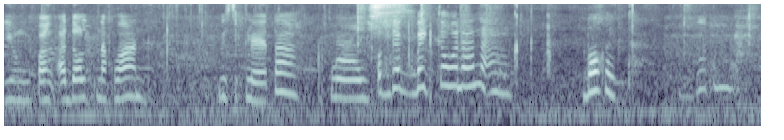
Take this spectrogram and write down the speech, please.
yung pang adult na kwan. Bisikleta. Nice. Pag nag-bike ka, wala na ah. Bakit? Gutom na.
